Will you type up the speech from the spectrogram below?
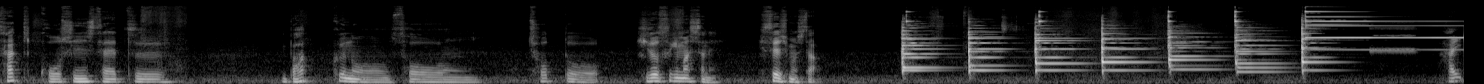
さっき更新したやつバックの騒音ちょっとひどすぎましたね。失礼しました。はい。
